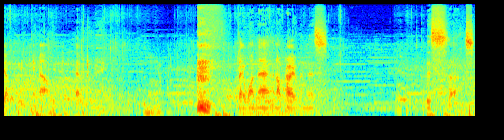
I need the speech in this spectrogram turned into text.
Yep, he came out after me. but I won that, and I'll probably win this. This sucks.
